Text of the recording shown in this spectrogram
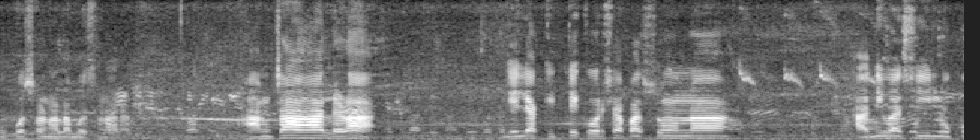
उपोषणाला बसणार आहे. आमचा हा लढा गेल्या कित्येक वर्षापासून आदिवासी लोक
